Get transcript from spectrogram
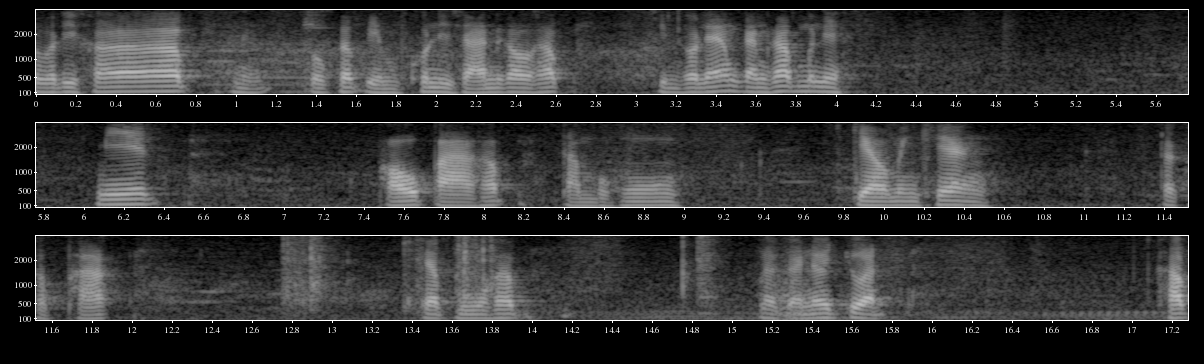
สวัสดีครับนี่พบกับเอ็มคนอีสานเก่าครับ กินข้าวแล้มกันครับมื้อนี้มีเผาป่าครับตำบกฮงแก้วแมงแข้งแล้วก็ผัก แคบหมูครับ แล้วก็เนื้อจวด ครับ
